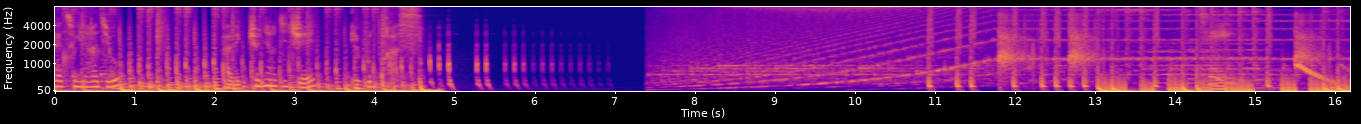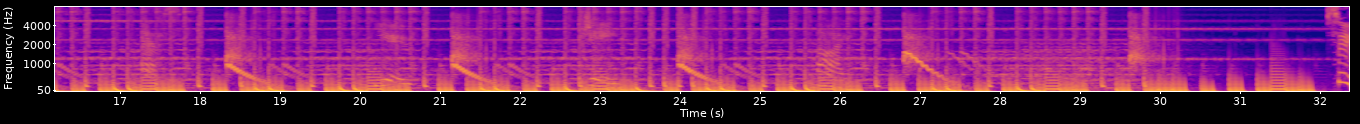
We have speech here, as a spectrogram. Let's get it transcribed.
la Tsugi Radio avec Pionnier DJ et Woodbrass.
